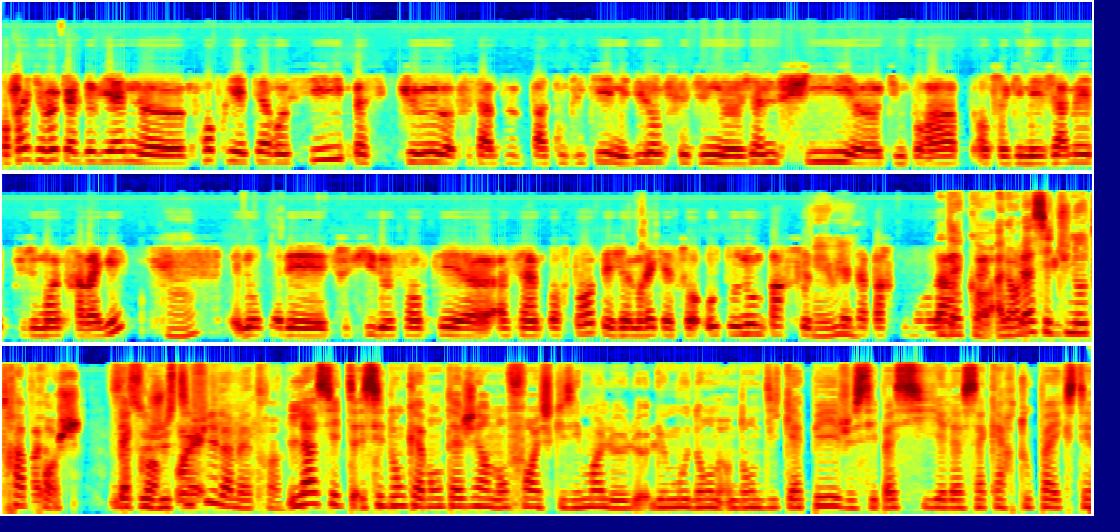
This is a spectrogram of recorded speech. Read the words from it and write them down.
En fait, je veux qu'elle devienne euh, propriétaire aussi parce que enfin, c'est un peu pas compliqué, mais disons que c'est une jeune fille euh, qui ne pourra entre guillemets jamais plus ou moins travailler. Mhm. Et donc il y a des soucis de santé euh, assez importants et j'aimerais qu'elle soit autonome par ce, Eh oui. cet appartement-là. D'accord. Alors là, c'est une autre approche. Ça se D'accord. justifie, la maître. Là, c'est c'est donc avantager un enfant, excusez-moi le, le, le mot d'han- d'handicapé, je ne sais pas si elle a sa carte ou pas, etc.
